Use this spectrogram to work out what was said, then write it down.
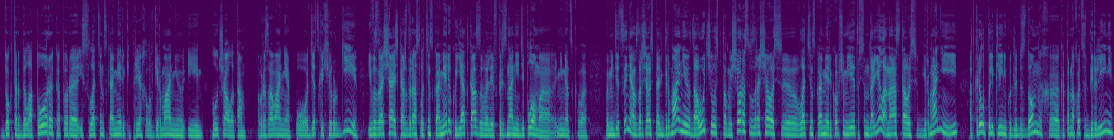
доктор Делаторе, которая из Латинской Америки приехала в Германию и получала там образование по детской хирургии, и возвращаясь каждый раз в Латинскую Америку, ей отказывали в признании диплома немецкого по медицине, она возвращалась опять в Германию, доучилась, потом еще раз возвращалась э, в Латинскую Америку. В общем, ей это все надоело, она осталась в Германии и открыла поликлинику для бездомных, э, которая находится в Берлине.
